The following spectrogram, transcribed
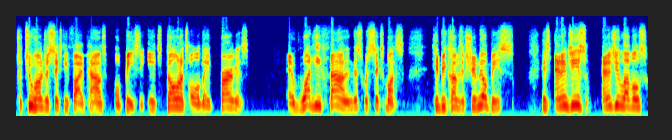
to 265 pounds obese. He eats donuts all day, burgers, and what he found, and this was six months, he becomes extremely obese. His energies, energy levels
